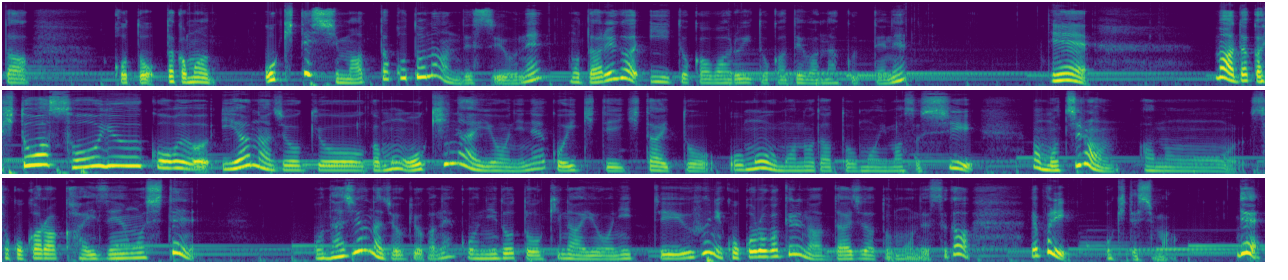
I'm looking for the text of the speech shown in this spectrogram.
たことだからまあ起きてしまったことなんですよね。もう誰がいいとか悪いとかではなくってね。でまあだから人はそういうこう嫌な状況がもう起きないようにねこう生きていきたいと思うものだと思いますし、まあ、もちろん、あのー、そこから改善をして同じような状況がねこう二度と起きないようにっていうふうに心がけるのは大事だと思うんですがやっぱり起きてしまう。で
